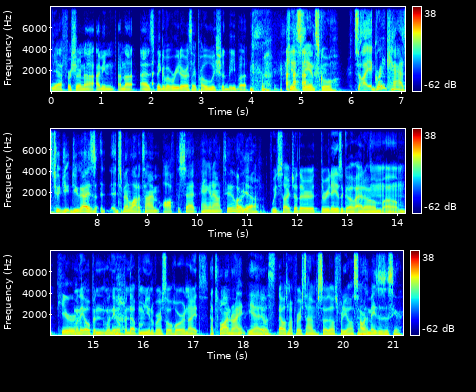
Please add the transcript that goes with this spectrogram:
Yeah, for sure not. I mean, I'm not as big of a reader as I probably should be, but Kids stay in school. So a great cast too. Do you, do you guys uh, spend a lot of time off the set hanging out too? oh yeah, We just saw each other three days ago at um um Here. when they opened when they opened up um Universal Horror Nights. That's fun, right? Yeah, it was that was my first time, so that was pretty awesome. How are the mazes this year?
